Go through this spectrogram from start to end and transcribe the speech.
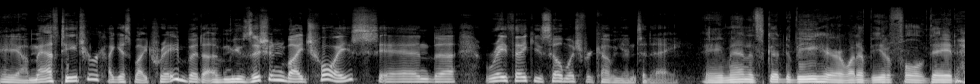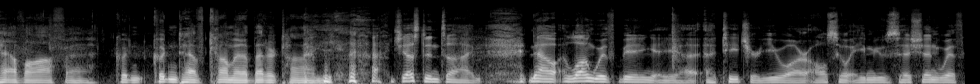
a, a, math teacher, I guess by trade, but a musician by choice. And uh, Ray, thank you so much for coming in today. Amen. It's good to be here. What a beautiful day to have off. Uh, couldn't couldn't have come at a better time. yeah, just in time. Now, along with being a, uh, a teacher, you are also a musician with.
